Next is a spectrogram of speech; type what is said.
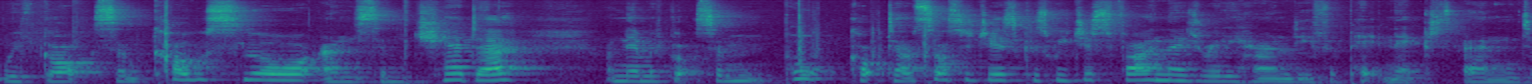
We've got some coleslaw and some cheddar. And then we've got some pork cocktail sausages because we just find those really handy for picnics and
